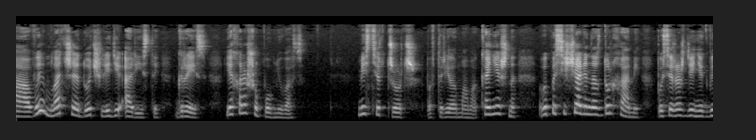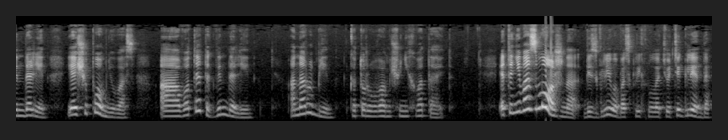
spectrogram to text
А вы младшая дочь леди Аристы, Грейс. Я хорошо помню вас». «Мистер Джордж», — повторила мама, — «конечно, вы посещали нас дурхами после рождения Гвиндолин. Я еще помню вас. А вот это Гвиндолин. Она Рубин, которого вам еще не хватает». «Это невозможно!» – безгливо воскликнула тетя Гленда.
